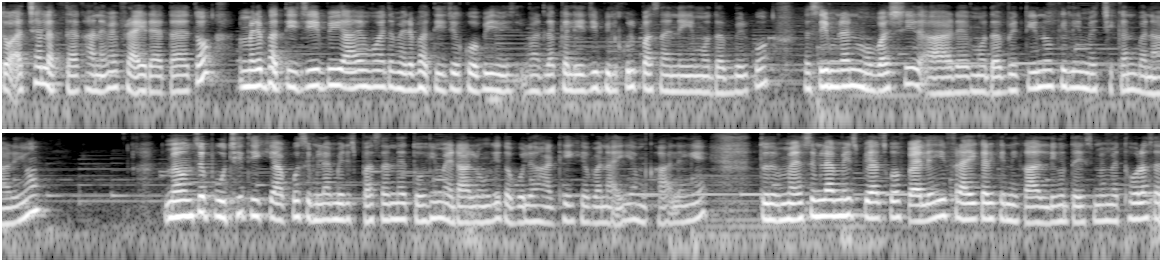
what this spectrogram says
तो अच्छा लगता है खाने में फ्राई रहता है तो। मेरे भतीजे भी आए हुए हैं तो मेरे भतीजे को भी मतलब कलेजी बिल्कुल पसंद नहीं है मुदब्बिर को। तो सिमरन, मुबशिर और मुदब्बिर तीनों के लिए मैं चिकन बना रही हूँ। मैं उनसे पूछी थी कि आपको शिमला मिर्च पसंद है तो ही मैं डालूँगी तो बोले हाँ ठीक है, बनाइए, हम खा लेंगे। तो मैं शिमला मिर्च प्याज को पहले ही फ्राई करके निकाल ली हूँ तो इसमें मैं थोड़ा सा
